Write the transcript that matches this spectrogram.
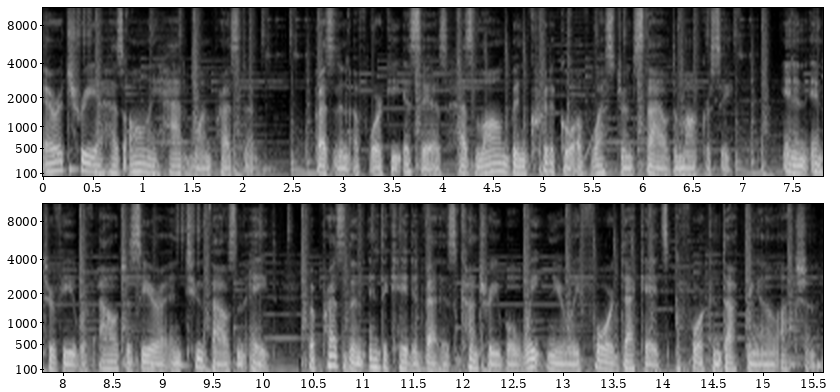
Eritrea has only had one president, President Afwerki Isaias has long been critical of Western-style democracy. In an interview with Al Jazeera in 2008, the president indicated that his country will wait nearly four decades before conducting an election.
